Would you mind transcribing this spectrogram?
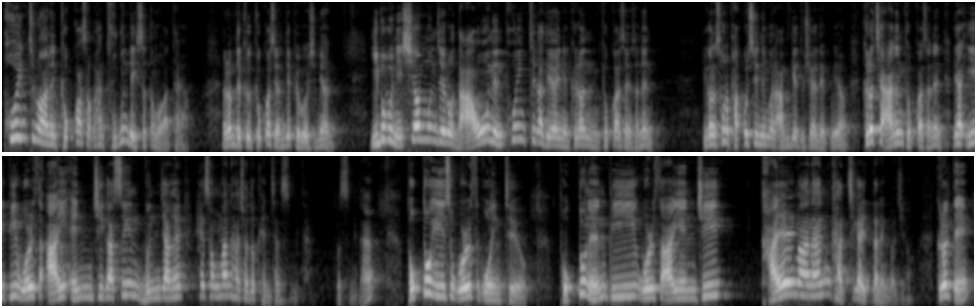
포인트로 하는 교과서가 한 두 군데 있었던 것 같아요. 여러분들 그 교과서 연계표 보시면 이 부분이 시험 문제로 나오는 포인트가 되어 있는 그런 교과서에서는 이거는 서로 바꿀 수 있는 건 암기해 두셔야 되고요. 그렇지 않은 교과서는 그냥 이 be worth ing가 쓰인 문장을 해석만 하셔도 괜찮습니다. 좋습니다. 독도 is worth going to. 독도는 be worth ing 갈 만한 가치가 있다는 거죠. 그럴 때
